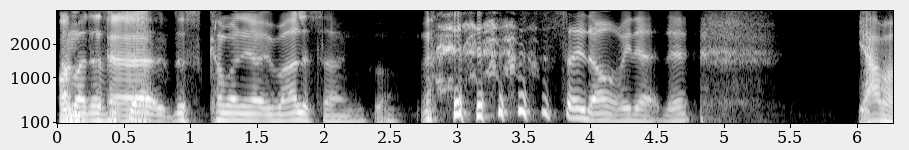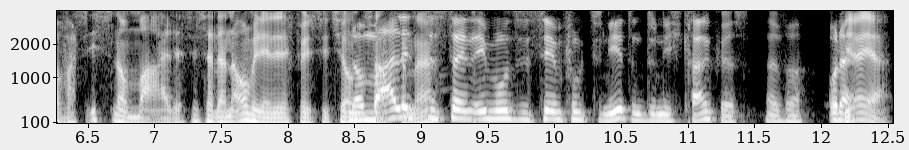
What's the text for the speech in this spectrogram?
Und, Aber das ist äh, ja, das kann man ja über alles sagen. So. das ist halt auch wieder, ne? Ja, aber was ist normal? Das ist ja dann auch wieder eine Definitionssache. Normal ist, ne? dass dein Immunsystem funktioniert und du nicht krank wirst. Einfach. Oder Ja, ja.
